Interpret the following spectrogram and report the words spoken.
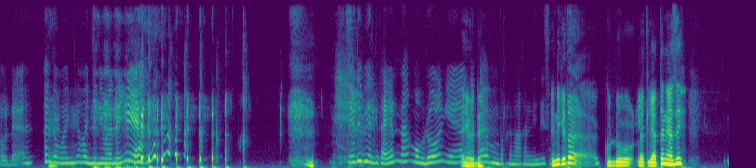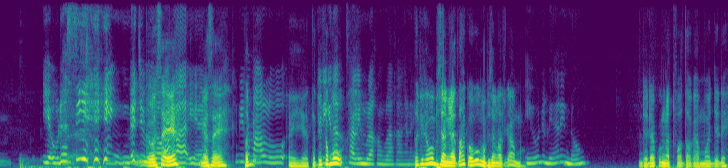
udah. Agak manja manja di mananya ya. ya udah biar kita enak ngobrolnya. Ya kita udah. memperkenalkan diri. Ini kita kudu lihat-lihatan gak sih? Ya udah sih, enggak juga Gak usah ya, apa-apa, ya. Usah ya. Kan Tapi- malu. Iya, tapi Jadi kamu kita saling belakang-belakangan aja. tapi kamu bisa ngeliat aku, aku nggak bisa ngeliat kamu. Ya udah biarin dong. Jadi aku ngeliat foto kamu aja deh.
